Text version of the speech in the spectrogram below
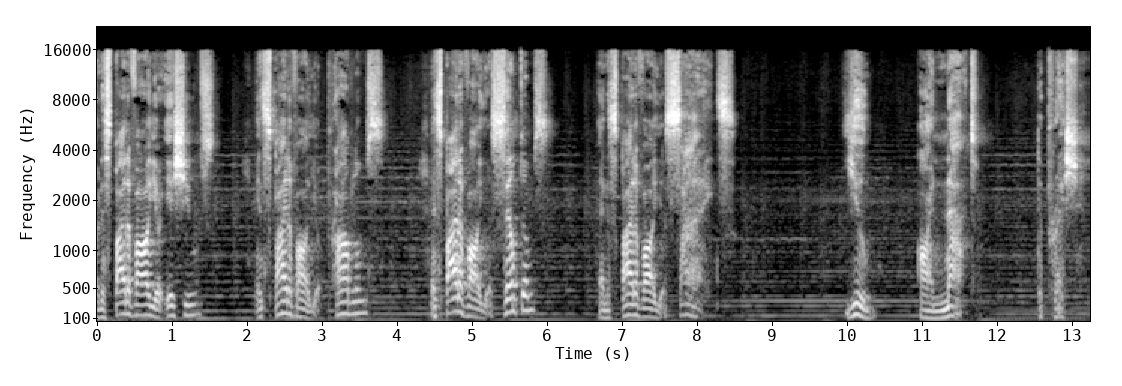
But in spite of all your issues, in spite of all your problems, in spite of all your symptoms, and in spite of all your signs, you are not depression.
